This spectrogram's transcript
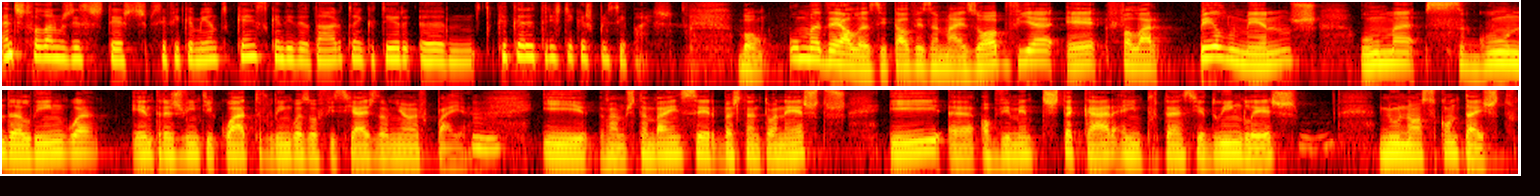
Antes de falarmos desses testes especificamente, quem se candidatar tem que ter um, que características principais? Bom, uma delas, e talvez a mais óbvia, é falar pelo menos uma segunda língua entre as 24 línguas oficiais da União Europeia. Uhum. E vamos também ser bastante honestos e, uh, obviamente, destacar a importância do inglês uhum. no nosso contexto.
